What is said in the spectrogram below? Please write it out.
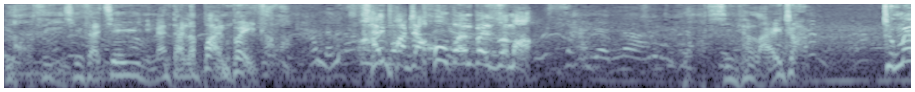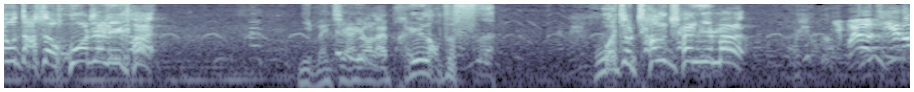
老子已经在监狱里面待了半辈子了，还怕这后半辈子吗？老子今天来这儿，就没有打算活着离开。你们既然要来陪老子死，我就成全你们。你不要激动，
